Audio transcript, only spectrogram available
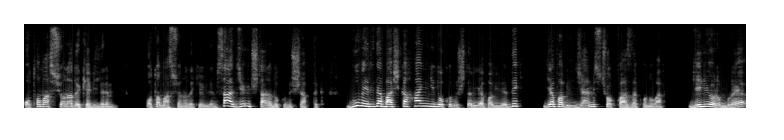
otomasyona dökebilirim. Otomasyona dökebilirim. Sadece 3 tane dokunuş yaptık. Bu veride başka hangi dokunuşları yapabilirdik? Yapabileceğimiz çok fazla konu var. Geliyorum buraya.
